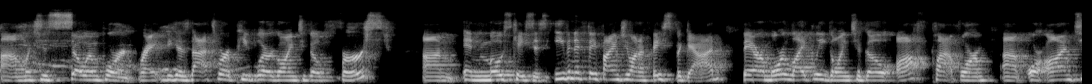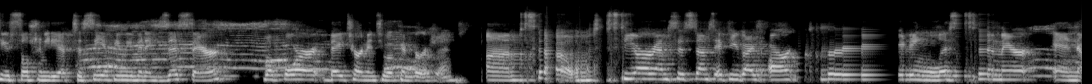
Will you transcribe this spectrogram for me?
um, which is so important, right? Because that's where people are going to go first. Um, in most cases, even if they find you on a Facebook ad, they are more likely going to go off platform um, or onto social media to see if you even exist there before they turn into a conversion. Um, so CRM systems, if you guys aren't creating lists in there, and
